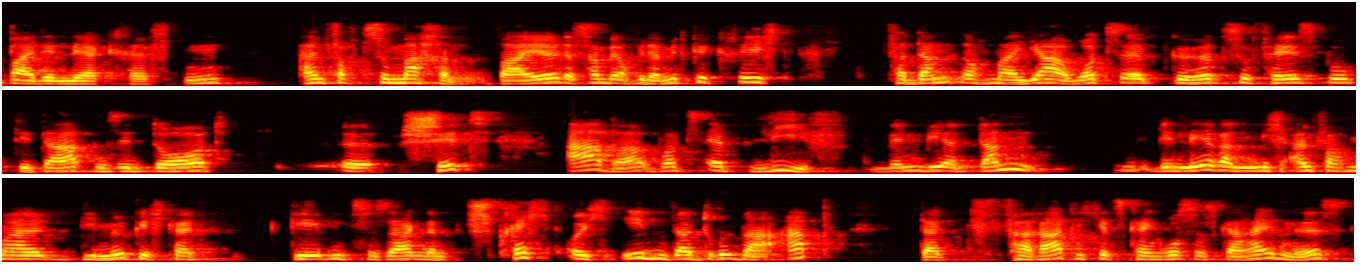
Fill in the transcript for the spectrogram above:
bei den Lehrkräften, einfach zu machen, weil, das haben wir auch wieder mitgekriegt, verdammt nochmal, ja, WhatsApp gehört zu Facebook, die Daten sind dort, äh, shit, aber WhatsApp lief. Wenn wir dann den Lehrern nicht einfach mal die Möglichkeit geben zu sagen, dann sprecht euch eben darüber ab, da verrate ich jetzt kein großes Geheimnis,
